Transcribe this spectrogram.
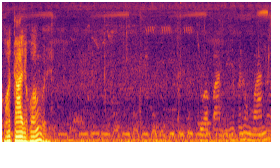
ขอตาเจะคล้าของเลยชัวปานนี้ไป โรงพยาบาลเนาะ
